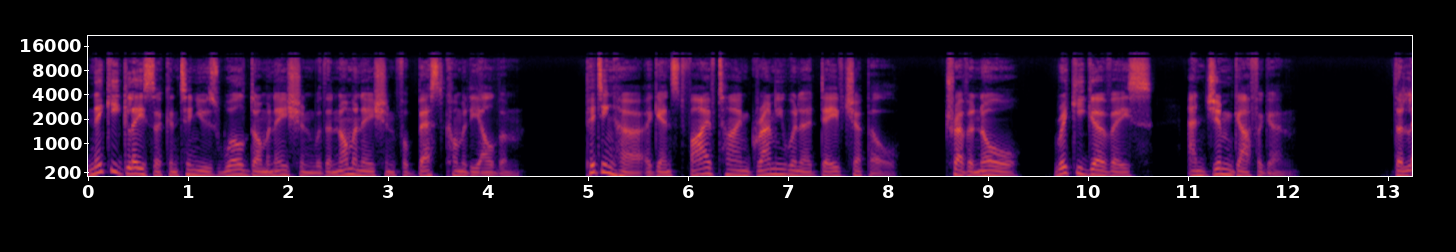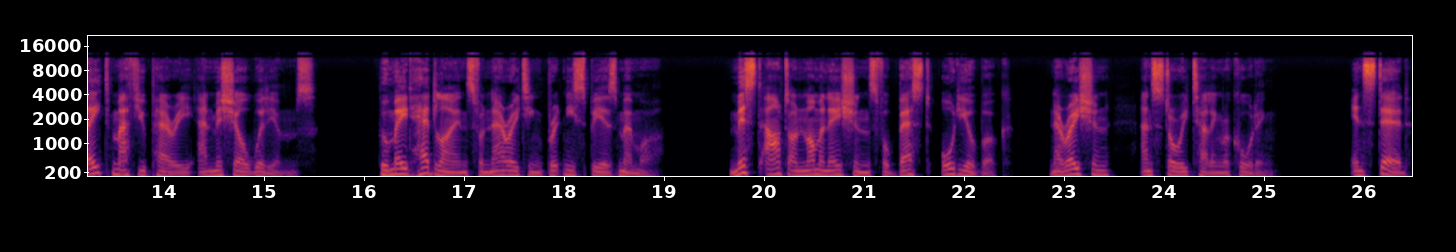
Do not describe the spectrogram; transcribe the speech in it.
Nikki Glaser continues world domination with a nomination for Best Comedy Album, pitting her against five-time Grammy winner Dave Chappelle, Trevor Noah, Ricky Gervais, and Jim Gaffigan. The late Matthew Perry and Michelle Williams, who made headlines for narrating Britney Spears' memoir, missed out on nominations for Best Audiobook, Narration, and Storytelling Recording. Instead,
